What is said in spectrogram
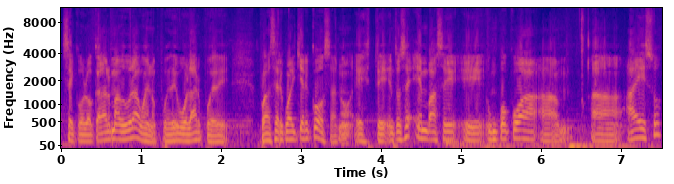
se coloca la armadura, bueno, puede volar, puede, puede hacer cualquier cosa, ¿no? Este, entonces, en base eh, un poco a, a- a- a eso,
